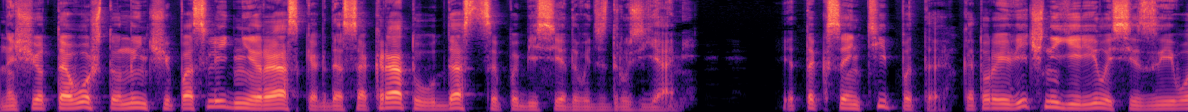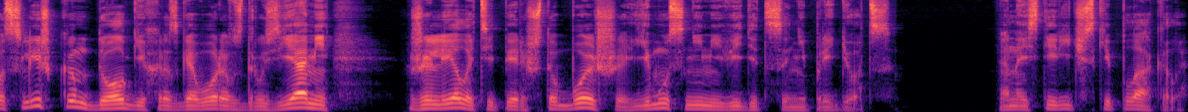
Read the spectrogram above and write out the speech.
Насчет того, что нынче последний раз, когда Сократу удастся побеседовать с друзьями. Это Ксантипота, которая вечно ярилась из-за его слишком долгих разговоров с друзьями, жалела теперь, что больше ему с ними видеться не придется. Она истерически плакала.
